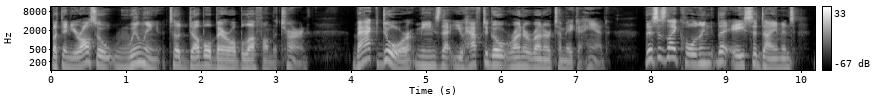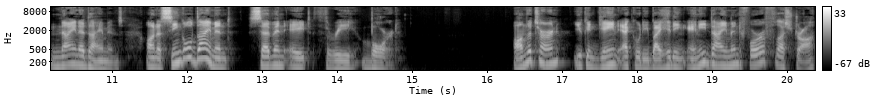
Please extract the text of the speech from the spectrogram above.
But then you're also willing to double barrel bluff on the turn. Backdoor means that you have to go runner runner to make a hand. This is like holding the ace of diamonds, nine of diamonds on a single diamond 783 board. On the turn, you can gain equity by hitting any diamond for a flush draw.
